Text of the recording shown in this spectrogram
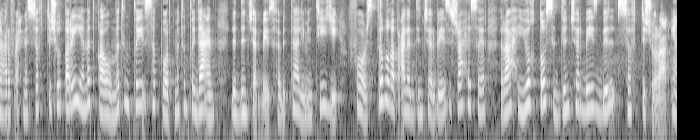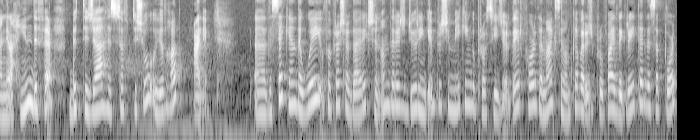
نعرف إحنا ال soft tissue طرية ما تقاوم ما تنطي support ما تنطي دعم لل denture base. فبالتالي من تيجي force تضغط على ال denture base إيش راح يصير؟ راح يغطس ال denture base بال soft tissue. يعني راح يندفع باتجاه ال soft tissue ويضغط عليه. Uh, the second, the way of a pressure direction on the ridge during impression making procedure. Therefore, the maximum coverage provide the greater the support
